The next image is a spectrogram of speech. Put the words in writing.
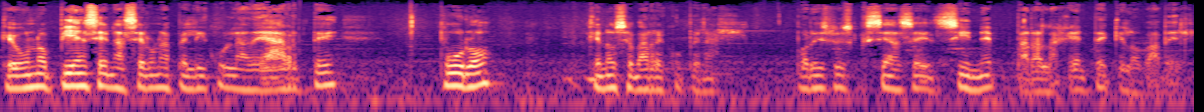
que, uno piense en hacer una película de arte puro que no se va a recuperar. Por eso es que se hace cine para la gente que lo va a ver.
